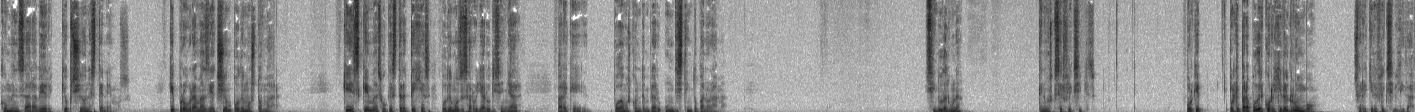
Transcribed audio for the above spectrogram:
comenzar a ver qué opciones tenemos, qué programas de acción podemos tomar, qué esquemas o qué estrategias podemos desarrollar o diseñar para que podamos contemplar un distinto panorama. Sin duda alguna, tenemos que ser flexibles. ¿Por qué? Porque para poder corregir el rumbo se requiere flexibilidad.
